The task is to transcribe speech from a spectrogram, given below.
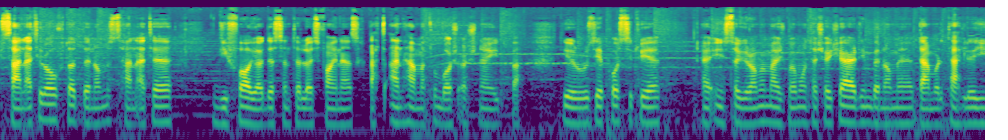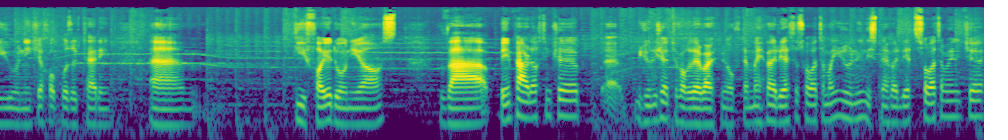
صنعتی راه افتاد به نام صنعت DeFi یا decentralized finance قطعا همتون باش آشنایید و روز یه پستی توی اینستاگرام مجموعه منتشر کردیم به نام در مورد تحلیل یونی که خب بزرگترین DeFi دنیاست و به این پرداختیم که یونی چه اتفاقی داره برک میفته محوریت صحبت ما یونی نیست. محوریت صحبت ما اینه که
